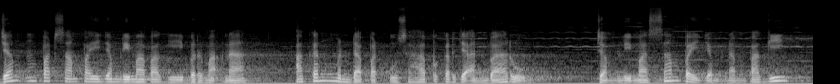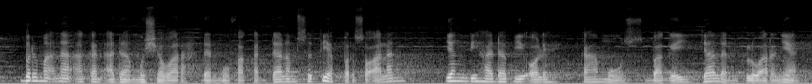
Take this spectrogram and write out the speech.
Jam 4 sampai jam 5 pagi bermakna akan mendapat usaha pekerjaan baru. Jam 5 sampai jam 6 pagi bermakna akan ada musyawarah dan mufakat dalam setiap persoalan yang dihadapi oleh kamu sebagai jalan keluarnya.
